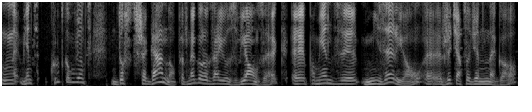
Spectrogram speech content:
mm, więc, krótko mówiąc, dostrzegano pewnego rodzaju związek pomiędzy mizerią życia codziennego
